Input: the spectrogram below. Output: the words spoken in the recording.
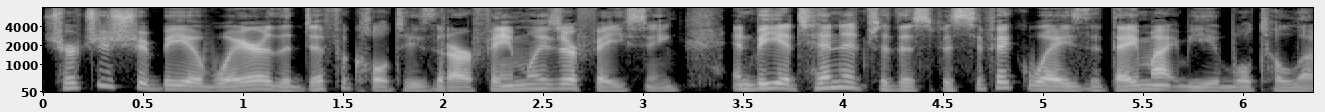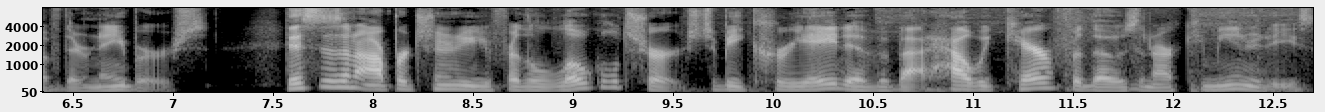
churches should be aware of the difficulties that our families are facing and be attentive to the specific ways that they might be able to love their neighbors. This is an opportunity for the local church to be creative about how we care for those in our communities,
